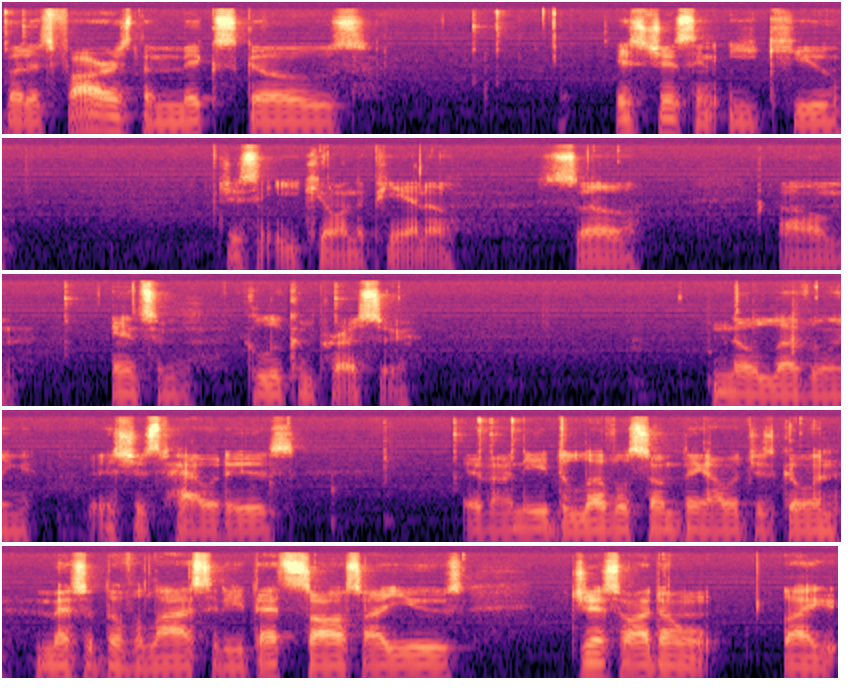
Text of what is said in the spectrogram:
But as far as the mix goes, it's just an EQ, just an EQ on the piano. So, um, and some glue compressor. No leveling. It's just how it is. If I need to level something, I would just go and mess with the velocity. That sauce I use, just so I don't like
